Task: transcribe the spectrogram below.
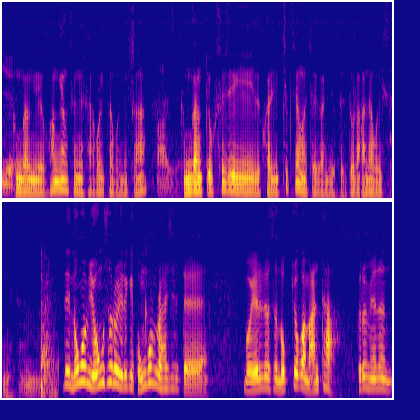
예. 금강유해 환경청에서 하고 있다 보니까 아, 예. 금강 쪽 수질 관리 측정은 저희가 이제 별도로 안 하고 있습니다. 근데 농업 용수를 이렇게 공급을 하실 때 뭐 예를 들어서 녹조가 많다 그러면은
